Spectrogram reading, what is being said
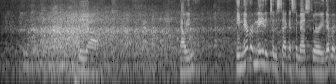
the, uh, now, he, he never made it to the second semester. He never,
